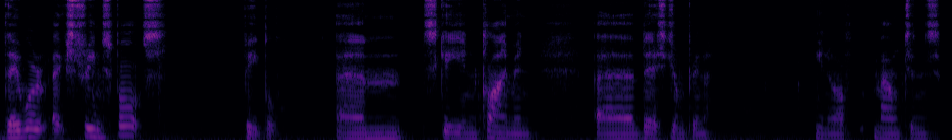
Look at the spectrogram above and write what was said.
They were extreme sports people. Um, skiing, climbing, uh, base jumping, you know, off mountains,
